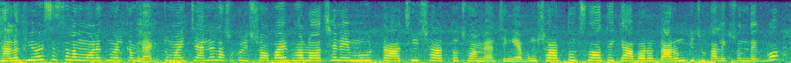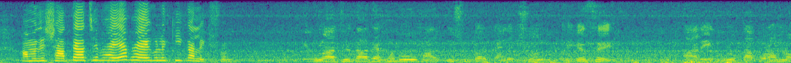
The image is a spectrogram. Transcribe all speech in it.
হ্যালো ভিউয়ার্স আসসালামু আলাইকুম welcome back to my channel. আশা করি সবাই ভালো আছেন। এই মুহূর্তে আছি সার্থ ছোঁয়া ম্যাচিং এবং সার্থ ছোঁয়া থেকে আবারও দারুণ কিছু কালেকশন দেখব। আমাদের সাথে আছে ভাইয়া। ভাইয়া এগুলো কি কালেকশন? এগুলো আছে তা দেখাবো। মাল্টি সুতার কালেকশন ঠিক আছে? আর এগুলো কাপড় আমরা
